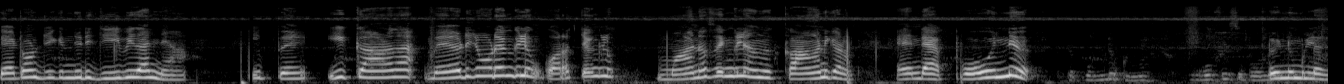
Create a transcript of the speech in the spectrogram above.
കേട്ടോണ്ടിരിക്കുന്ന ഒരു ജീവി തന്നെയാ. ഇപ്പൊ ഈ കാണുന്ന വേടിനോടെങ്കിലും കുറച്ചെങ്കിലും മനസ്സെങ്കിലും ഒന്ന് കാണിക്കണം. എന്റെ പൊന്ന്. പെണ്ണും പിള്ളേർ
